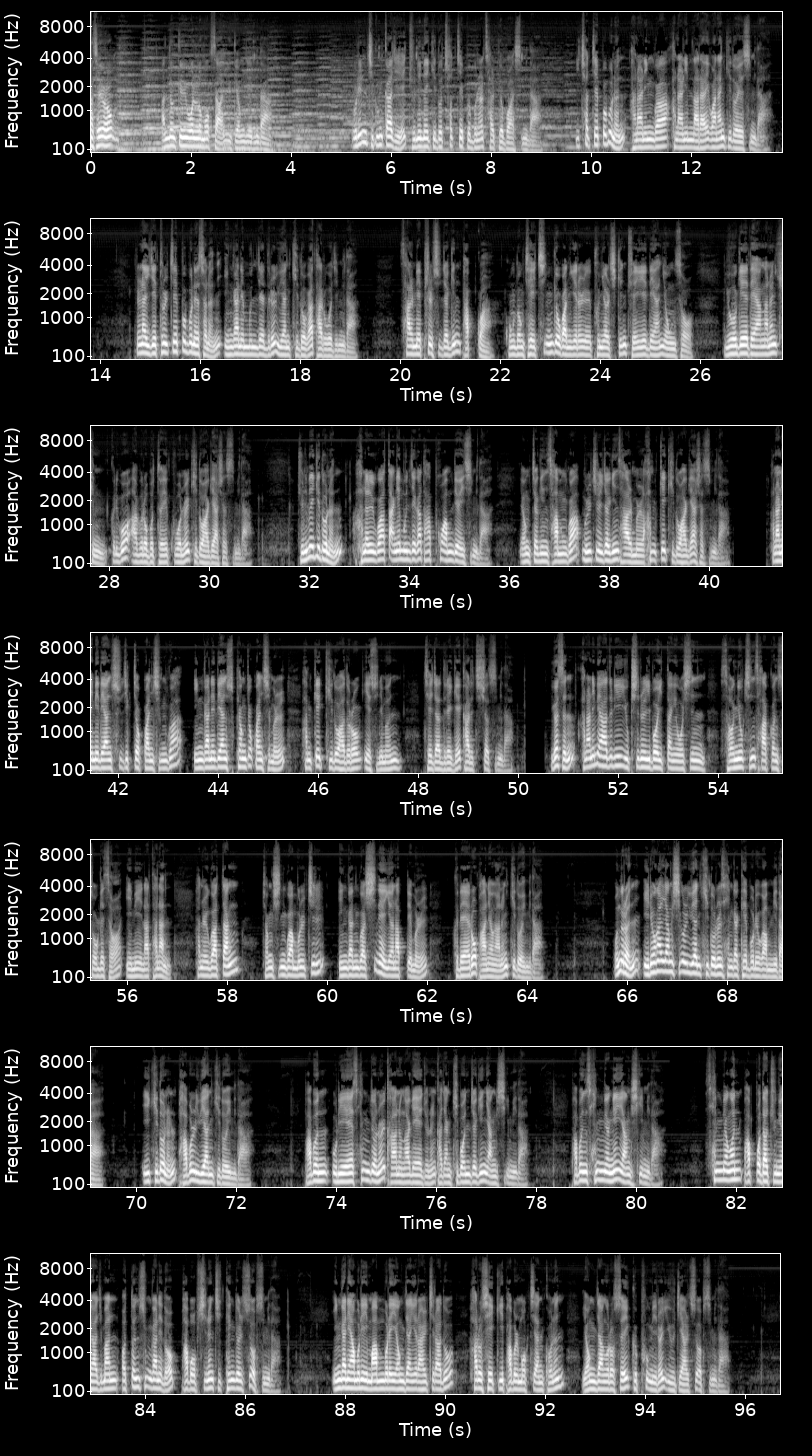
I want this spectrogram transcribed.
안녕하세요. 안동교회 원로 목사 유경재입니다. 우리는 지금까지 주님의 기도 첫째 부분을 살펴보았습니다. 이 첫째 부분은 하나님과 하나님 나라에 관한 기도였습니다. 그러나 이제 둘째 부분에서는 인간의 문제들을 위한 기도가 다루어집니다. 삶의 필수적인 밥과 공동체의 친교 관계를 분열시킨 죄에 대한 용서, 유혹에 대항하는 힘, 그리고 악으로부터의 구원을 기도하게 하셨습니다. 주님의 기도는 하늘과 땅의 문제가 다 포함되어 있습니다. 영적인 삶과 물질적인 삶을 함께 기도하게 하셨습니다. 하나님에 대한 수직적 관심과 인간에 대한 수평적 관심을 함께 기도하도록 예수님은 제자들에게 가르치셨습니다. 이것은 하나님의 아들이 육신을 입어 이 땅에 오신 성육신 사건 속에서 이미 나타난 하늘과 땅, 정신과 물질, 인간과 신의 연합됨을 그대로 반영하는 기도입니다. 오늘은 일용할 양식을 위한 기도를 생각해 보려고 합니다. 이 기도는 밥을 위한 기도입니다. 밥은 우리의 생존을 가능하게 해주는 가장 기본적인 양식입니다. 밥은 생명의 양식입니다. 생명은 밥보다 중요하지만 어떤 순간에도 밥 없이는 지탱될 수 없습니다. 인간이 아무리 만물의 영장이라 할지라도 하루 세 끼 밥을 먹지 않고는 영장으로서의 그 품위를 유지할 수 없습니다.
